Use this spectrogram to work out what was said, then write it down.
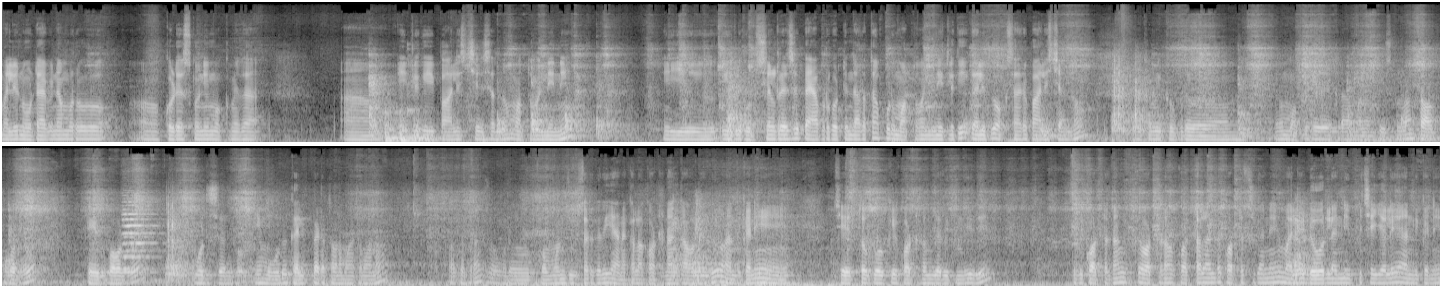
మళ్ళీ నూట యాభై నెంబరు కొడేసుకొని మొక్కు మీద ఆ, వీటికి పాలిష్ చేసేద్దాం మొత్తం అన్నీ ఈ వీటికి గుడ్సెలు రేసి పేపర్ కొట్టిన తర్వాత అప్పుడు మొత్తం అన్నిటికి కలిపి ఒకసారి పాలిష్ చేద్దాం. ఇంకా మీకు ఇప్పుడు మొక్కకి ఇక్కడ మనం తీసుకున్నాం. Chalk powder teak powder wood shelf ఈ మూడు కలిపి పెడతాం అనమాట మనం. ఓకే ఫ్రెండ్స్ ఇప్పుడు కొమ్మని చూసారు కదా వెనకాల కొట్టడం కావలేదు. అందుకని చేతితో గోకి కొట్టడం జరుగుతుంది ఇది. ఇది కొట్టడం కొట్టడం కొట్టాలంటే కొట్టచ్చు కానీ మళ్ళీ డోర్లు అన్నీ ఇప్పి చేయాలి. అందుకని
